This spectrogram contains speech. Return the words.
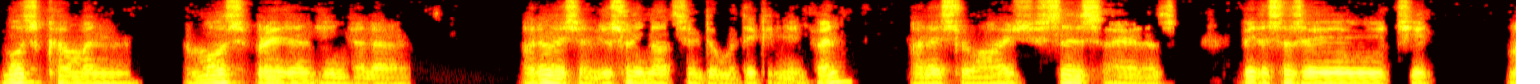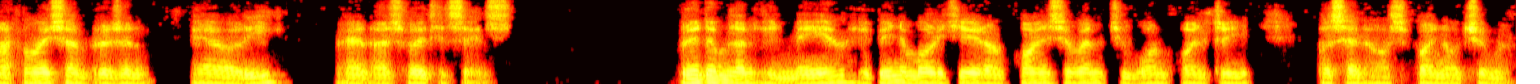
most common, most present in adult adolescent, usually not symptomatic in infant, cysts and with associated malformation present early and isolated cells. Predominant in male, epidemiology around 0.7 to 1.3 percent of spinal tumor.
